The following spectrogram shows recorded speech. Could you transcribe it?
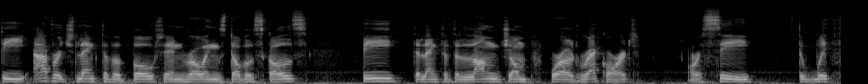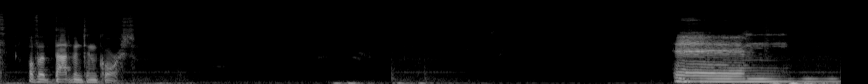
The average length of a boat in rowing's double sculls. B. The length of the long jump world record. Or C. The width of a badminton court. Um,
